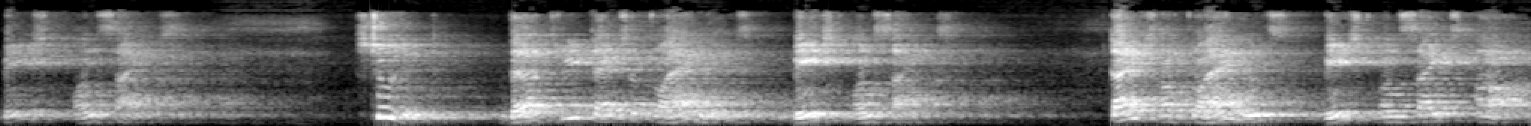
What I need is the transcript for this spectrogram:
Based on sides. Student, there are three types of triangles based on sides. Types of triangles based on sides are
